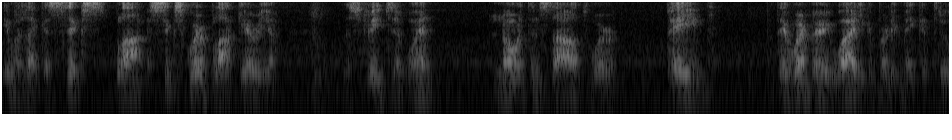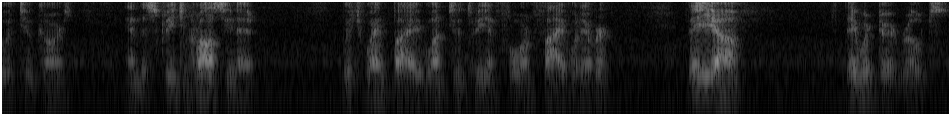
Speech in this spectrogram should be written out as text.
it was like a six block, six square block area. The streets that went north and south were paved, but they weren't very wide. You could barely make it through with two cars. And the streets crossing it, which went by one, two, three, and four, and five, whatever, they uh, they were dirt roads.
